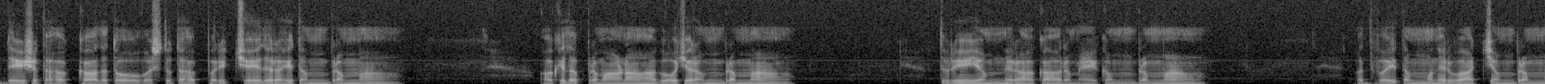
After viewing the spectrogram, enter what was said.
देशतः कालतो वस्तुतः परिच्छेदरहितं ब्रह्म। अखिलप्रमाणागोचरं ब्रह्म। तुरीयं निराकारमेकं ब्रह्म। अद्वैतम् अनिर्वाच्यं ब्रह्म।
